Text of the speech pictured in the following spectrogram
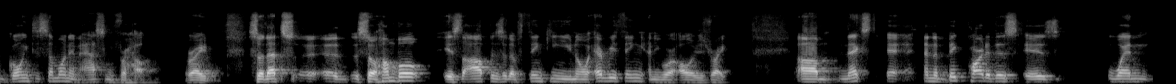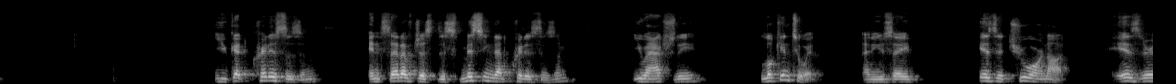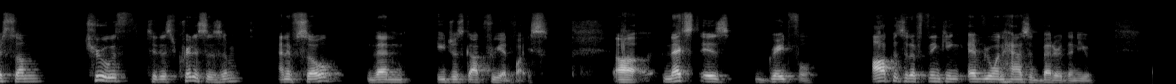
going to someone and asking for help, right? So that's uh, uh, so humble is the opposite of thinking you know everything and you are always right. Um, next, and a big part of this is when you get criticism, instead of just dismissing that criticism, you actually look into it and you say, is it true or not? is there some truth to this criticism? And if so, then you just got free advice. Uh, next is grateful. Opposite of thinking everyone has it better than you.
